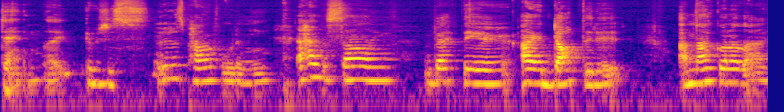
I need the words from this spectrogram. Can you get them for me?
dang, like it was just it was just powerful to me. I have a song back there. I adopted it. I'm not gonna lie.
